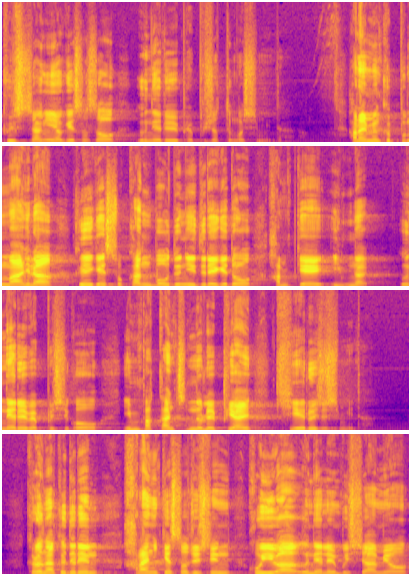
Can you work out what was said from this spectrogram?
불쌍히 여기셔서 은혜를 베푸셨던 것입니다. 하나님은 그뿐만 아니라 그에게 속한 모든 이들에게도 함께 은혜를 베푸시고 임박한 진노를 피할 기회를 주십니다. 그러나 그들은 하나님께서 주신 호의와 은혜를 무시하며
